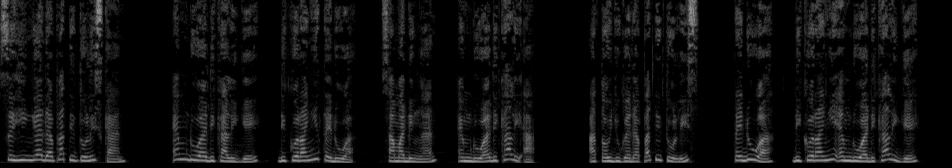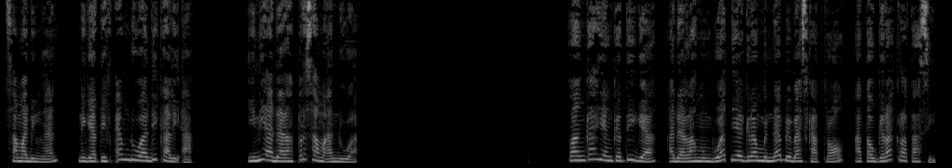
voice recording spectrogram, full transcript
Sehingga dapat dituliskan, M2 dikali G dikurangi T2, sama dengan M2 dikali A atau juga dapat ditulis T2 dikurangi M2 dikali G sama dengan negatif M2 dikali A. Ini adalah persamaan 2. Langkah yang ketiga adalah membuat diagram benda bebas katrol atau gerak rotasi.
